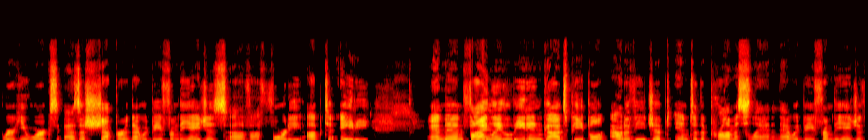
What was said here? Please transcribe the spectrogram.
where he works as a shepherd. That would be from the ages of uh, 40 up to 80. And then finally, leading God's people out of Egypt into the promised land. And that would be from the age of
